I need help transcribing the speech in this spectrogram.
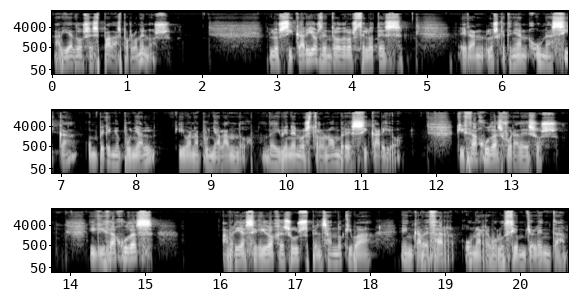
había dos espadas, por lo menos. Los sicarios dentro de los celotes eran los que tenían una sica, un pequeño puñal, iban apuñalando. De ahí viene nuestro nombre, sicario. Quizá Judas fuera de esos. Y quizá Judas habría seguido a Jesús pensando que iba a encabezar una revolución violenta.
